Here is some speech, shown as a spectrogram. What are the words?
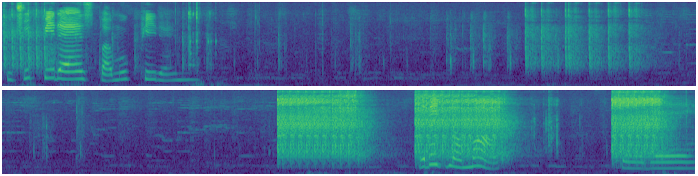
Küçük prens, pamuk prens. Mal? Tövbe.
